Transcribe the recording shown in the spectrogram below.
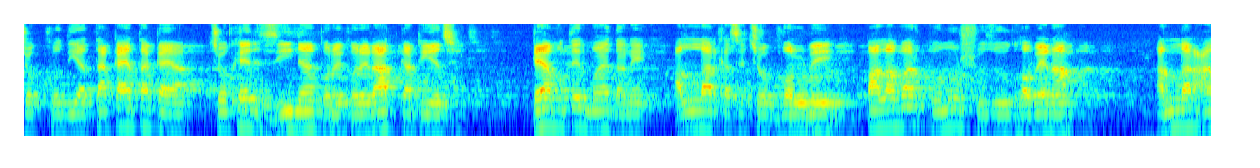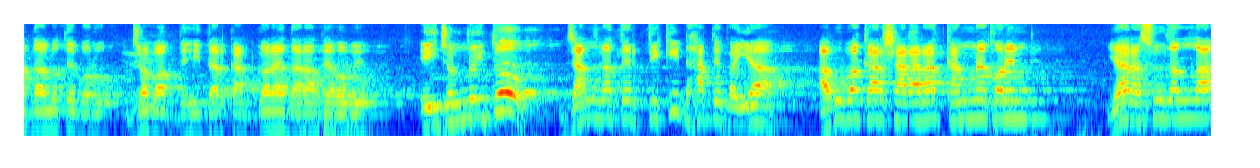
চক্ষু দিয়া তাকায় তাকায়া চোখের জিনা করে করে রাত কাটিয়েছে। কেয়ামতের ময়দানে আল্লাহর কাছে চোখ বলবে, পালাবার কোনো সুযোগ হবে না। আল্লাহর আদালতে বড় জবাবদেহিতার কাঠগড়ায় দাঁড়াতে হবে। এই জন্যই তো জান্নাতের টিকিট হাতে পাইয়া আবু বাকার সারা রাত কান্না করেন। ইয়া রাসুল আল্লাহ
